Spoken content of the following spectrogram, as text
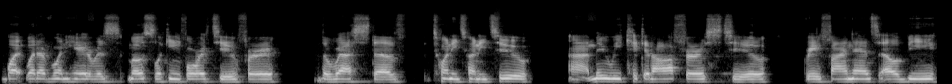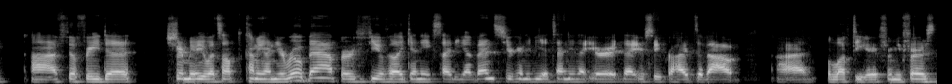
what what everyone here was most looking forward to for the rest of 2022. Uh, maybe we kick it off first to Grape Finance LB. Uh, feel free to share maybe what's upcoming on your roadmap, or if you have like any exciting events you're going to be attending that you're that you're super hyped about. Uh, would love to hear from you first.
